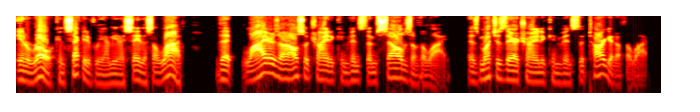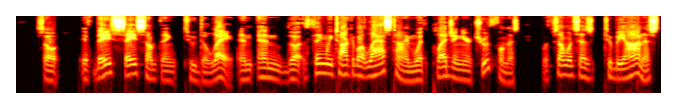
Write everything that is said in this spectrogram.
in a row consecutively. I mean, I say this a lot that liars are also trying to convince themselves of the lie as much as they are trying to convince the target of the lie. So if they say something to delay, and, and the thing we talked about last time with pledging your truthfulness, if someone says, to be honest,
